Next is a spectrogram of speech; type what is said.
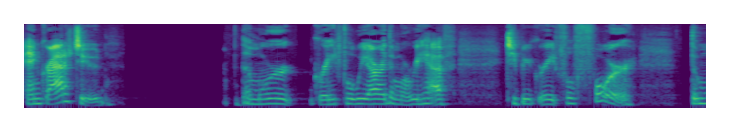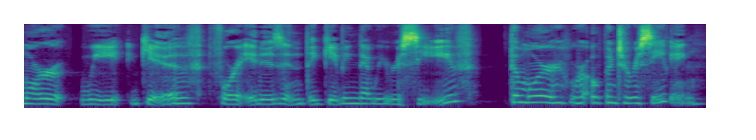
and gratitude. The more grateful we are the more we have to be grateful for. The more we give for it is in the giving that we receive the more we're open to receiving.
